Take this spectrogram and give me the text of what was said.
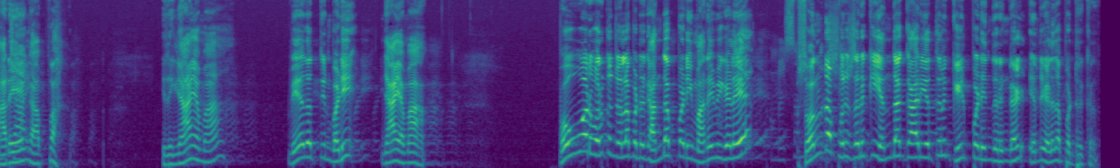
அடேங்க அப்பா. இது நியாயமா? வேதத்தின்படி நியாயமா? ஒவ்வொருவருக்கும் சொல்லப்பட்டிருக்கு. அந்தப்படி மனைவிகளே சொந்த சொந்த புருஷருக்கு எந்த காரியத்திலும் கீழ்ப்படிந்திருங்கள் என்று எழுதப்பட்டிருக்கிறது.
